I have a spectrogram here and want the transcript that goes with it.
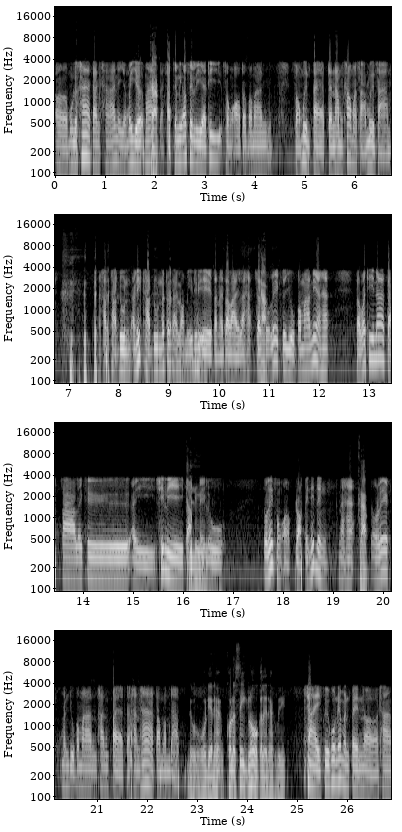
เอ่อมูลค่าการค้าเนี่ยยังไม่เยอะมาครักบนะครับจะมีออสเตรเลียที่ส่งออกไปประมาณสองหมื่นแปดแต่นำเข้ามาสามหมื่นสามนะครับขาดดุลอันนี้ขาดดุลมาตั้งแต่ก่อนมี TPA แต่ไหนแต่ไรแล้วฮะจะครับตัวเลขจะอยู่ประมาณเนี่ยฮะ แต่ว่าที่น่าจับตาเลยคือ ไอชิลีกับชิลีเปรูตัวเลขส่งออกดรอปไปนิดนึงนะฮะครับตัวเลขมันอยู่ประมาณพันแปดกับพันห้าตามลำดับดูโอ้โหเดี๋ยวนะฮะคนละซีกโลกกันเลยนะคุณวินิตใช่ คือพวกนี้มันเป็นเอ่อทาง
